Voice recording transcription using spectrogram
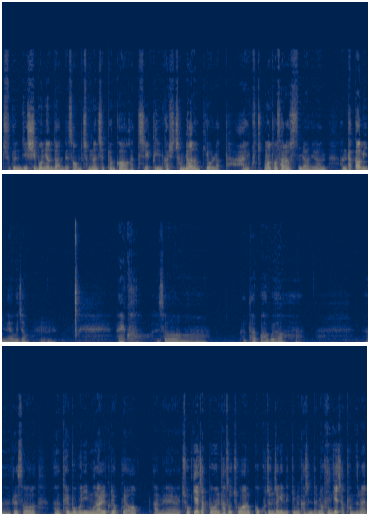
죽은 지 15년도 안 돼서 엄청난 재평가와 같이 그림값이 천배가 넘게 올랐다. 아이고 조금만 더 살았으면 이런 안타까움이 있네요. 그죠? 음. 아이고 그래서 어, 그렇다고 하고요. 어, 그래서 어, 대부분 인물화를 그렸고요. 그 다음에 초기의 작품은 다소 조화롭고 고전적인 느낌을 가진다면 후기의 작품들은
